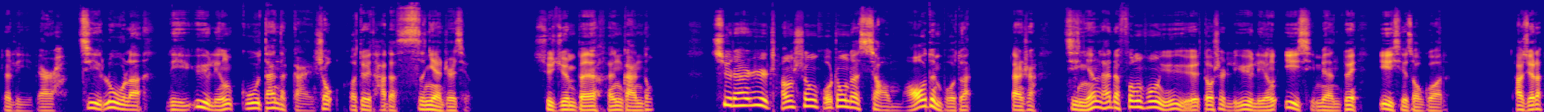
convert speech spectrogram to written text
这里边啊记录了李玉玲孤单的感受和对他的思念之情。徐军本很感动，虽然日常生活中的小矛盾不断，但是几年来的风风雨雨都是李玉玲一起面对、一起走过的。他觉得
